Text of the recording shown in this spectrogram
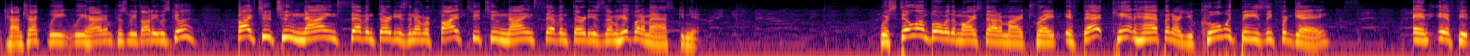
contract. We we hired him because we thought he was good. 522-9730 is the number. 522-9730 is the number. Here's what I'm asking you. We're still on board with the Mari Stoudemire trade. If that can't happen, are you cool with Beasley for Gay? And if it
